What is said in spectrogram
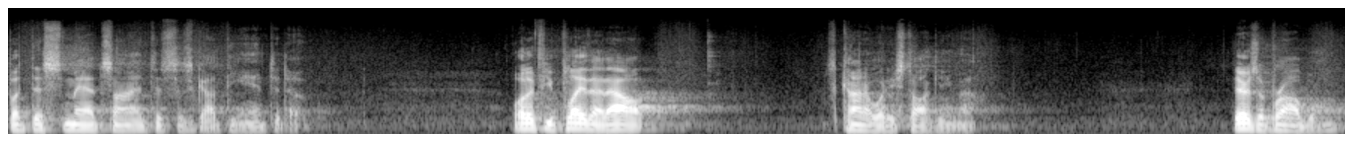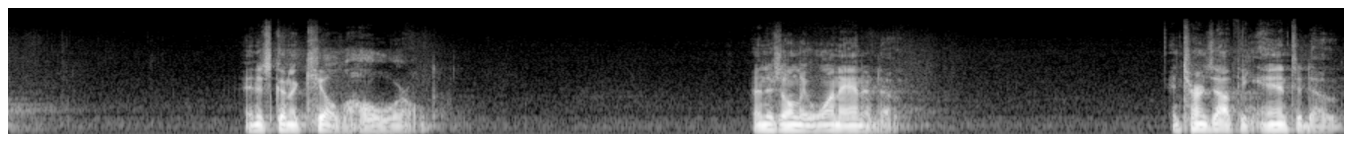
But this mad scientist has got the antidote. Well, if you play that out, it's kind of what he's talking about. There's a problem, and it's going to kill the whole world. And there's only one antidote. It turns out the antidote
